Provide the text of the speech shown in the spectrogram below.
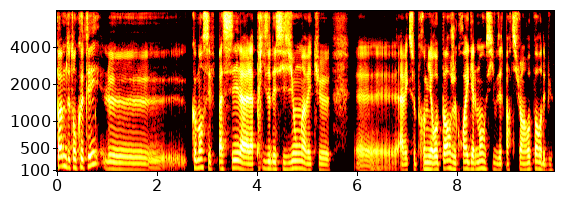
Pomme, de ton côté, le... comment s'est passée la, prise de décision avec, euh, euh, avec ce premier report Je crois également aussi, vous êtes parti sur un report au début?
